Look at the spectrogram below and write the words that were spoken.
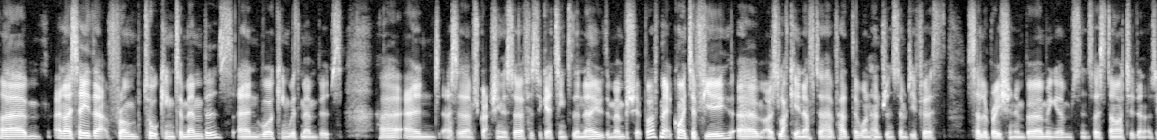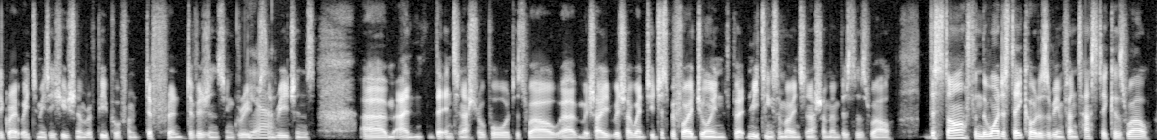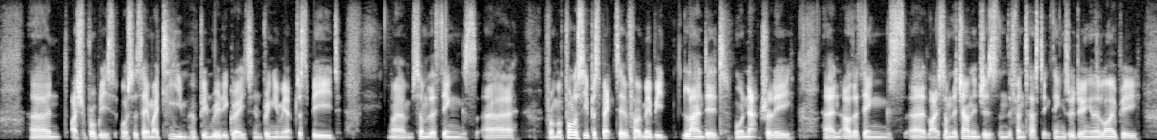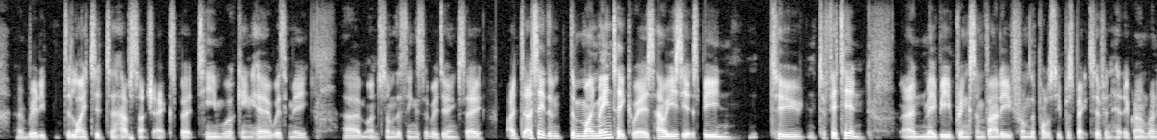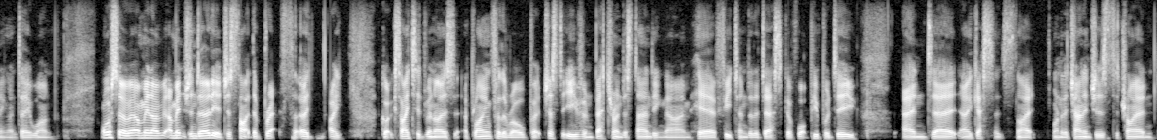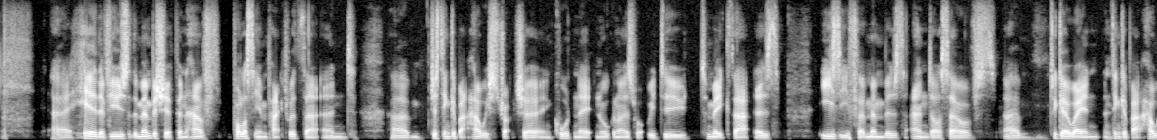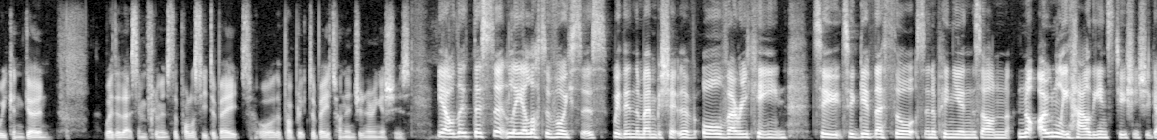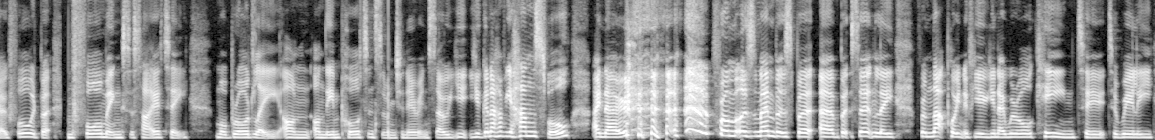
Um, and I say that from talking to members and working with members. Uh, and as I'm scratching the surface of getting to the know the membership, But I've met quite a few. Um, I was lucky enough to have had the 175th celebration in Birmingham since I started, and it was a great way to meet a huge number of people from different divisions and groups yeah. and regions, um, and the international board as well, uh, which I which I went to just before I joined, but meeting some of our international members as well. The staff and the wider stakeholders have been fantastic as well, and I should probably also say my team have been really great in bringing me up to speed. Um, some of the things uh, from a policy perspective have maybe landed more naturally, and other things uh, like some of the challenges and the fantastic things we're doing in the library. I'm really delighted to have such expert team working here with me um, on some of the things that we're doing. So I'd, I'd say the, the, my main takeaway is how easy it's been to to fit in and maybe bring some value from the policy perspective and hit the ground running on day one. Also, I mean, I, I mentioned earlier just like the breadth. I, I, got excited when I was applying for the role, but just even better understanding now I'm here, feet under the desk, of what people do, and uh, I guess it's like one of the challenges to try and uh, hear the views of the membership and have policy impact with that. And um, just think about how we structure and coordinate and organize what we do to make that as easy for members and ourselves um, to go away and, and, think about how we can go and whether that's influenced the policy debate or the public debate on engineering issues. Yeah, well, there's certainly a lot of voices within the membership. They're all very keen to to give their thoughts and opinions on not only how the institution should go forward, but informing society more broadly on on the importance of engineering. So you, are going to have your hands full, I know, from us members, but uh, but certainly from that point of view, you know, we're all keen to to really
